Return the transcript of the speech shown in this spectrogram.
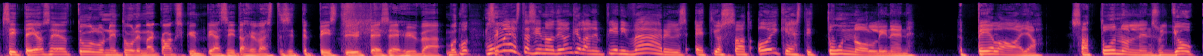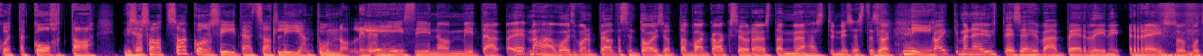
sitten jos ei ole tullut, niin tuli mä 20 siitä hyvästä sitten pisti yhteiseen hyvää. Mut Mutta mun se- mielestä siinä on jonkinlainen pieni vääryys, että jos sä oot oikeasti tunnollinen pelaaja sä oot tunnollinen sun joukkuetta kohtaa, niin sä saat sakon siitä, että sä oot liian tunnollinen. Ei siinä ole mitään. Mähän voisin voinut pelata sen toisen, ottaa vain kaksi euroa jostain myöhästymisestä. Se on, Niin. Kaikki menee yhteiseen hyvään Berliinin reissuun, mut,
